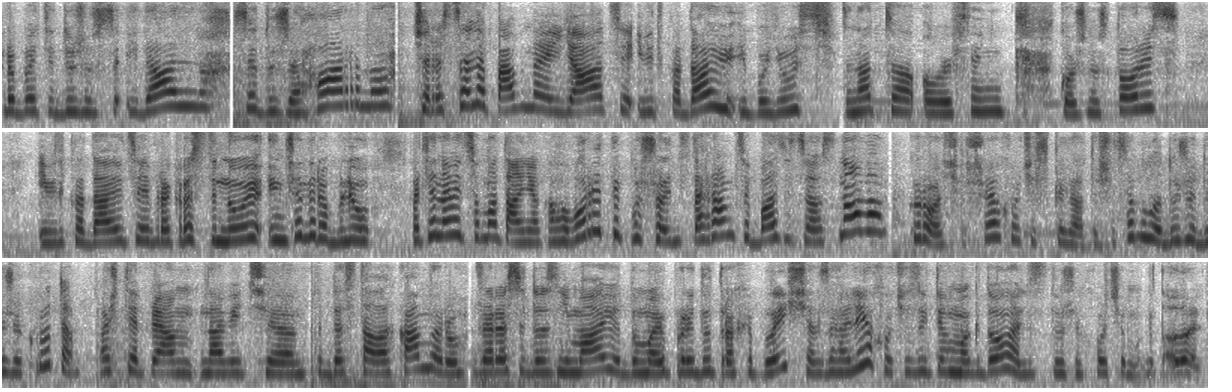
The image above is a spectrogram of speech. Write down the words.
робити дуже все ідеально, все дуже гарно. Через це, напевне, я це і відкладаю, і боюсь занадто overthink кожну сторіс. І відкладаю це і прокрастиную, і нічого не роблю. Хоча навіть сама Таня, яка говорить, типу, що інстаграм це база, це основа. Коротше, що я хочу сказати, що це було дуже дуже круто. Бачите, я прям навіть е, достала камеру. Зараз іду знімаю. Думаю, пройду трохи ближче. Взагалі я хочу зайти в Макдональдс. Дуже хочу Макдональдс.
